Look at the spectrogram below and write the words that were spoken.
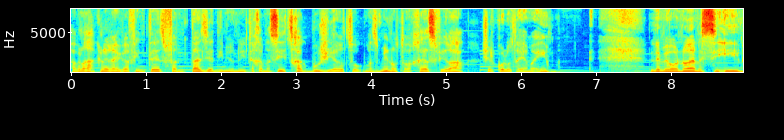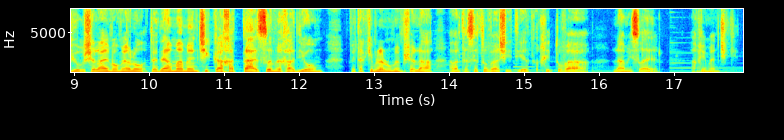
אבל רק לרגע פינטז פנטזיה דמיונית איך הנשיא יצחק בוז'י הרצוג מזמין אותו אחרי הספירה של קולות הימאים למעונו הנשיאי בירושלים ואומר לו, אתה יודע מה מנצ'י, קח אתה 21 יום ותקים לנו ממשלה, אבל תעשה טובה שהיא תהיה הכי טובה לעם ישראל, הכי מנצ'יקית.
